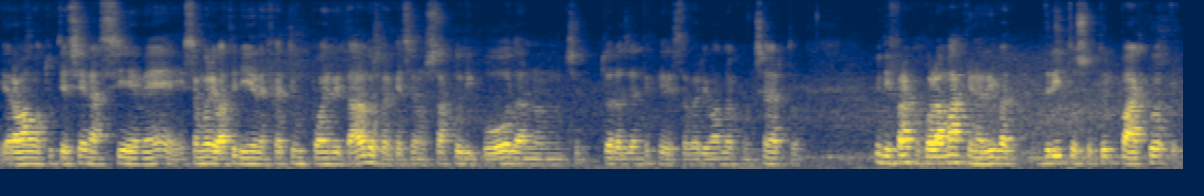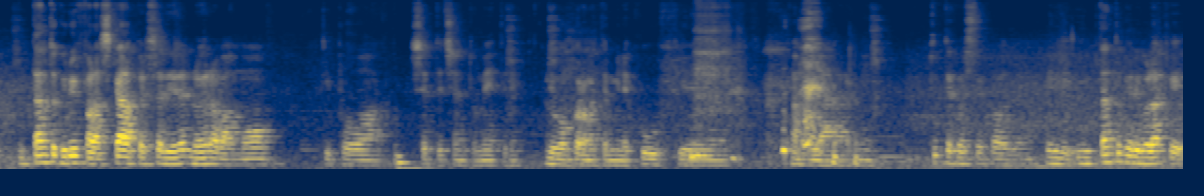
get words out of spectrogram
Eravamo tutti a cena assieme e siamo arrivati lì in effetti un po' in ritardo perché c'era un sacco di coda, non c'è tutta la gente che stava arrivando al concerto. Quindi Franco con la macchina arriva dritto sotto il palco e intanto che lui fa la scala per salire noi eravamo tipo a 700 metri. Dovevo ancora mettermi le cuffie, cambiarmi, tutte queste cose. Quindi intanto che arrivo là che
